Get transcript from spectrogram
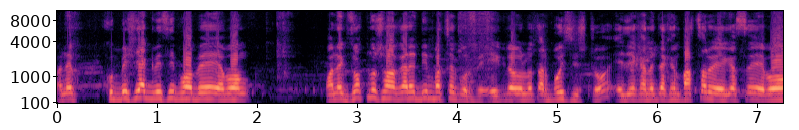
মানে খুব বেশি অ্যাগ্রেসিভ হবে এবং অনেক যত্ন সহকারে ডিম বাচ্চা করবে। এগুলো হলো তার বৈশিষ্ট্য। এই যে এখানে দেখেন বাচ্চা রয়ে গেছে এবং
